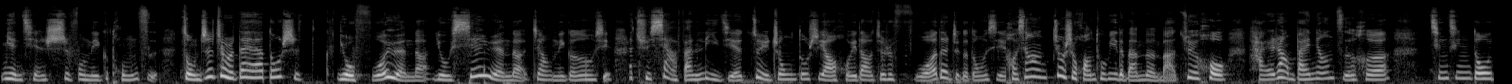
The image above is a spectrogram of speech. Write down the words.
面前侍奉的一个童子。总之就是大家都是有佛缘的、有仙缘的这样的一个东西，他去下凡历劫。最终都是要回到就是佛的这个东西，好像就是黄土壁的版本吧。最后还让白娘子和青青都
